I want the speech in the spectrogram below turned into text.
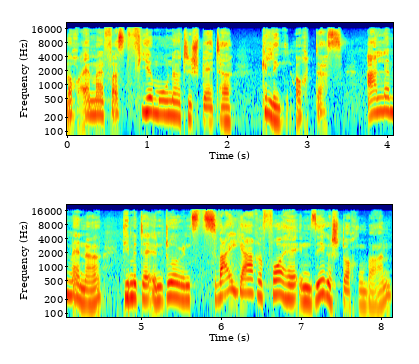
Noch einmal fast vier Monate später gelingt auch das alle Männer, die mit der Endurance zwei Jahre vorher in See gestochen waren,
